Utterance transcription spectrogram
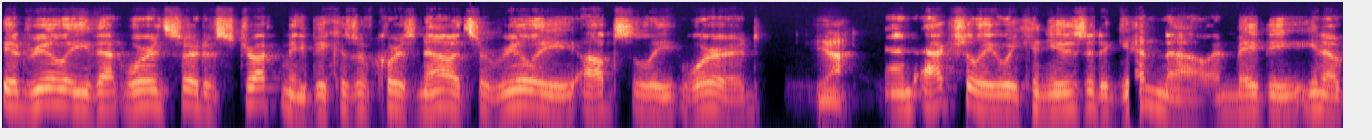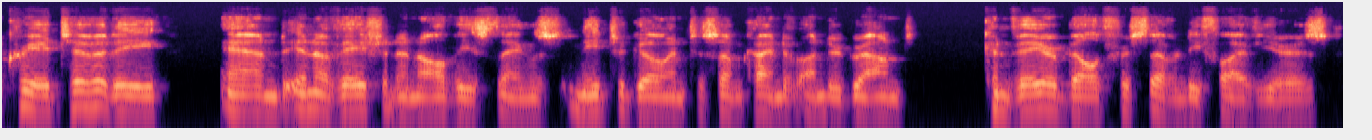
it really, that word sort of struck me because, of course, now it's a really obsolete word. Yeah. And actually, we can use it again now. And maybe, you know, creativity and innovation and all these things need to go into some kind of underground conveyor belt for 75 years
